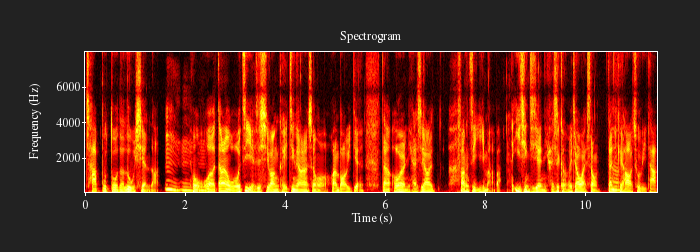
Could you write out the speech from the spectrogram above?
差不多的路线啦，嗯嗯，我我当然我自己也是希望可以尽量让生活环保一点，但偶尔你还是要放自己一马吧。疫情期间你还是可能会叫外送，但你可以好好处理它。嗯、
